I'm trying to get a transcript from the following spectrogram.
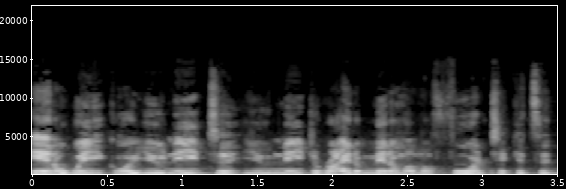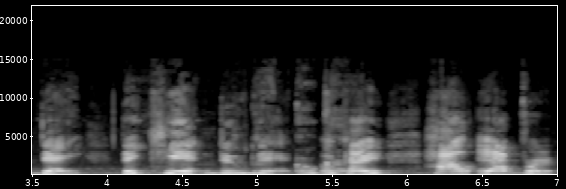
in a week or you need to you need to write a minimum of 4 tickets a day. They can't do that. Okay. okay? However,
